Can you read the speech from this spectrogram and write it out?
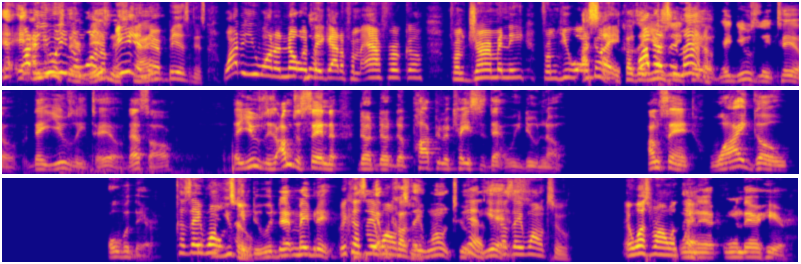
Yeah, Why do you even want to be in their business? Why do you want to know if No. they got it from Africa, from Germany, from USA? because they Why does it usually matter? tell. They usually tell. They usually tell. That's all. They usually. I'm just saying the the the, the popular cases that we do know. I'm saying why go over there? Because they want you to. can do it. That maybe they Because they yeah, want because to. they want to. yes, yes, because they want to. And what's wrong with when that? they're when they're here.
